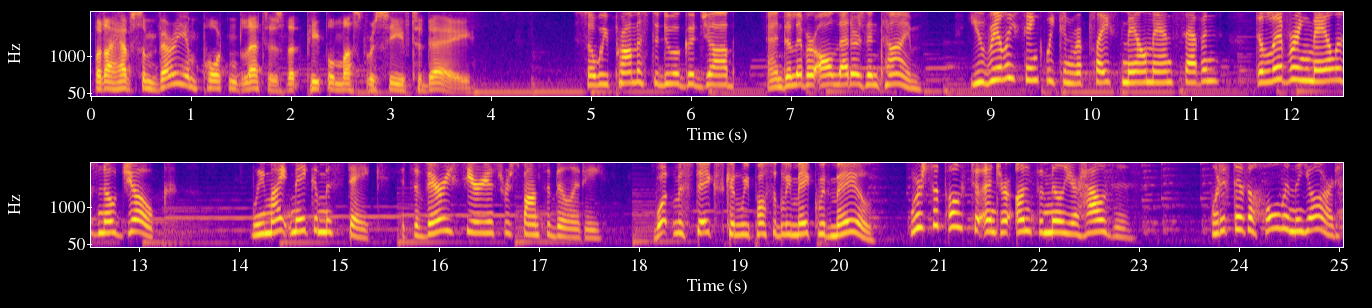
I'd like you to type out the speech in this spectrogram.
but I have some very important letters that people must receive today. So we promise to do a good job and deliver all letters in time. You really think we can replace Mailman 7? Delivering mail is no joke. We might make a mistake. It's a very serious responsibility. What mistakes can we possibly make with mail? We're supposed to enter unfamiliar houses. What if there's a hole in the yard?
